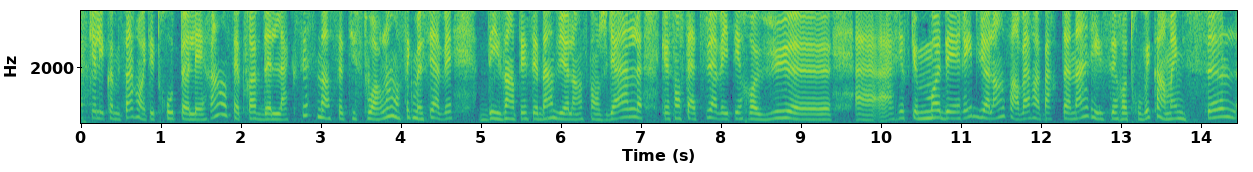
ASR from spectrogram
Est-ce que les commissaires ont été trop tolérants, ont fait preuve de laxisme dans cette histoire-là? On sait que monsieur avait des antécédents de violence conjugale, que son statut avait été revu euh, à, risque modéré de violence envers un partenaire et il s'est retrouvé quand même seul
